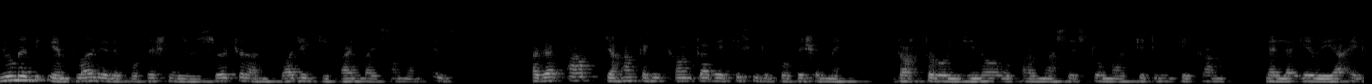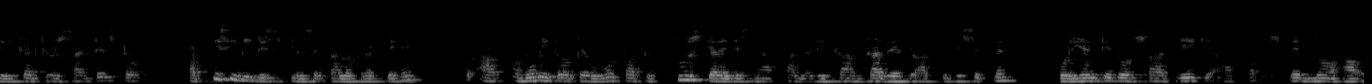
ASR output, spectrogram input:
you may be employed as a professional researcher on project define by someone else اگر آپ جہاں کہیں کام کر رہے کسی بھی پروفیشن میں ڈاکٹروں انجینئروں و فارماسسٹوں مارکیٹنگ کے کام میں لگے ہوئے یا ایگریکلچرل سائنٹسٹ ہو، آپ کسی بھی ڈسپلن سے تعلق رکھتے ہیں، تو آپ عمومی طور پہ وہ ٹاپک چوز کریں جس میں آپ آلریڈی کام کر رہے ہیں، جو آپ کی ڈسپلن اورینٹیڈ ہو، ساتھ یہ کہ آپ کا اس پہ know how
